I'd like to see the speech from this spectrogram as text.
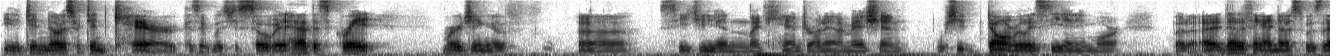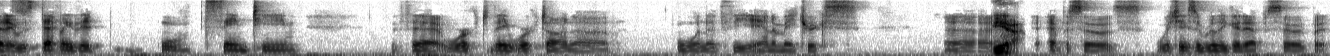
you didn't notice or didn't care because it was just so it had this great merging of uh, CG and like hand drawn animation, which you don't really see anymore. But uh, another thing I noticed was that it was definitely the same team that worked. They worked on uh, one of the Animatrix uh, Yeah, episodes, which is a really good episode. But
